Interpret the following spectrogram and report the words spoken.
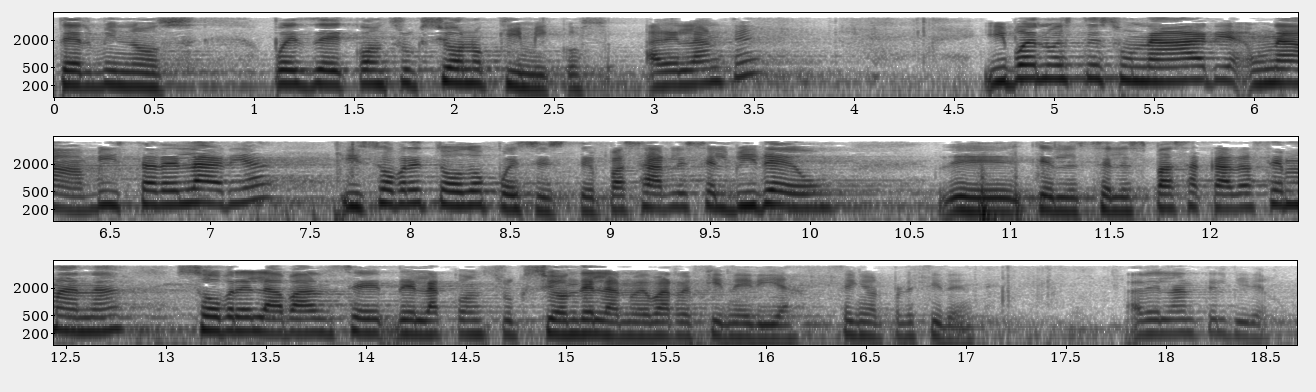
términos pues de construcción o químicos. Adelante. Y bueno, esta es una área, una vista del área y sobre todo pues este pasarles el video eh, que se les pasa cada semana sobre el avance de la construcción de la nueva refinería, señor presidente. Adelante el video.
